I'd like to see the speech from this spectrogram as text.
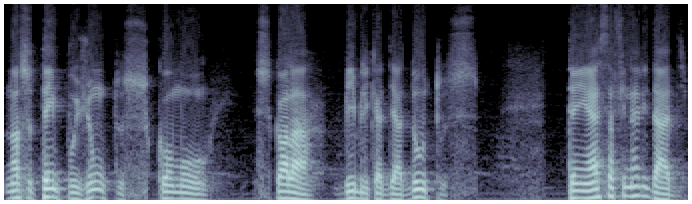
nosso tempo juntos, como escola bíblica de adultos tem essa finalidade:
